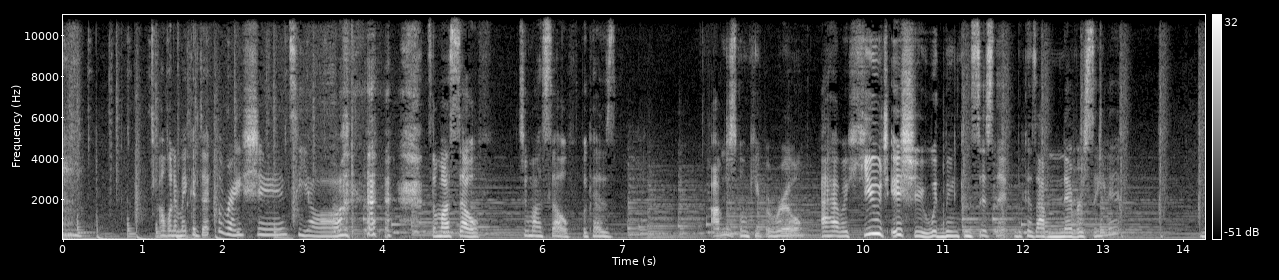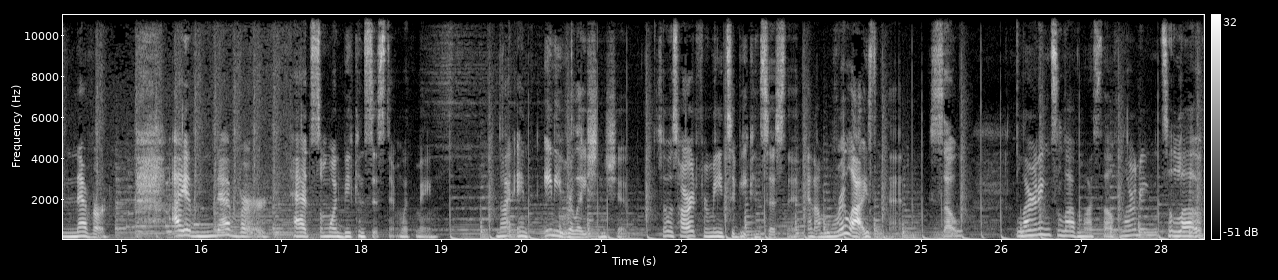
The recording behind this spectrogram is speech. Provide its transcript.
I want to make a declaration to y'all, to myself, to myself, because I'm just gonna keep it real. I have a huge issue with being consistent because I've never seen it. Never. I have never had someone be consistent with me, not in any relationship. So it's hard for me to be consistent, and I'm realizing that. So, learning to love myself, learning to love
